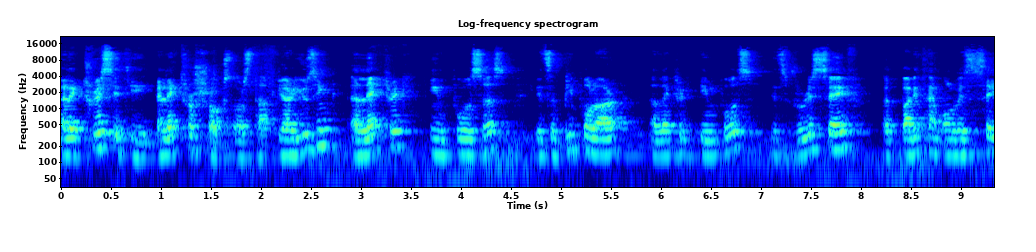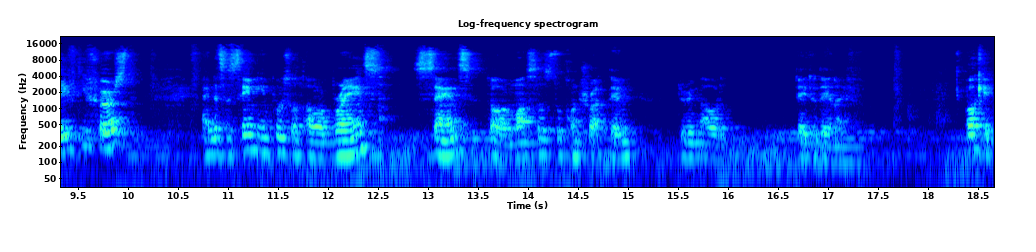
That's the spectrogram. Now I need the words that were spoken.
electricity, electroshocks or stuff. We are using electric impulses. It's a bipolar electric impulse. It's very safe. At body time, always safety first. And it's the same impulse that our brains sends to our muscles to contract them during our day-to-day -day life. Okay,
